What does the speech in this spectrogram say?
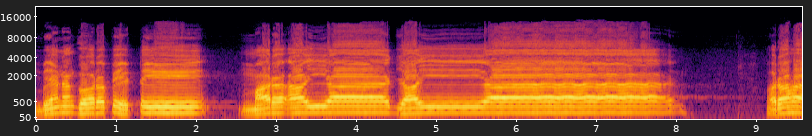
ਬਿਨ ਗੁਰ ਭੇਟੇ ਮਰ ਆਈਆ ਜਾਈਆ ਰਹਾ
